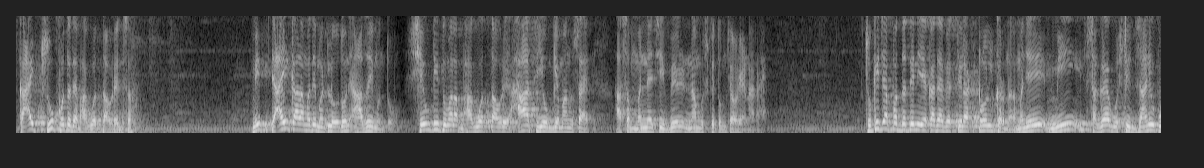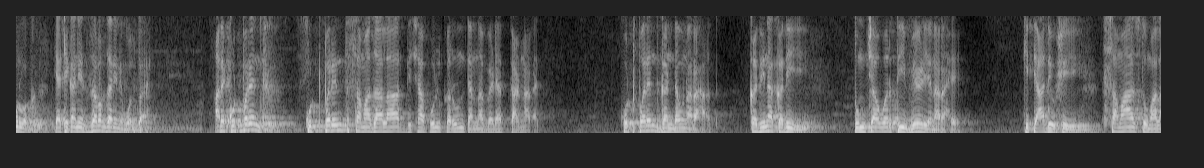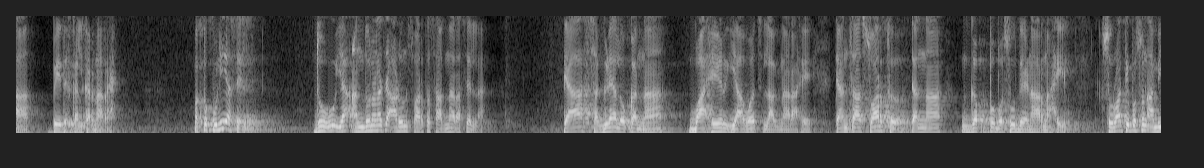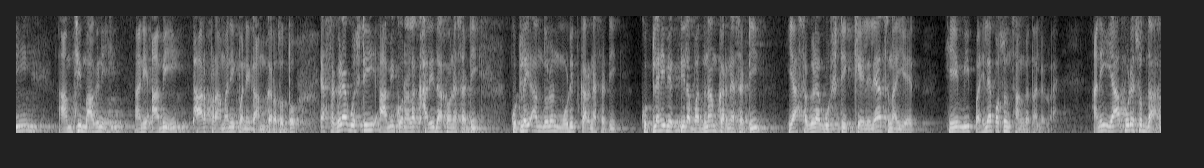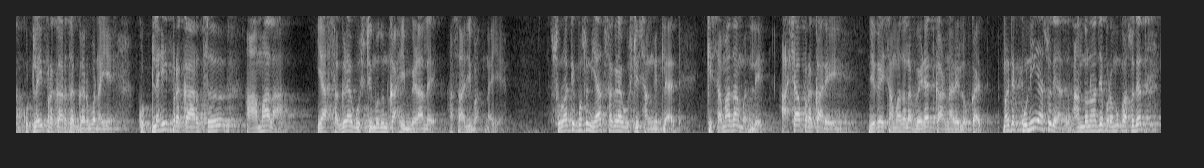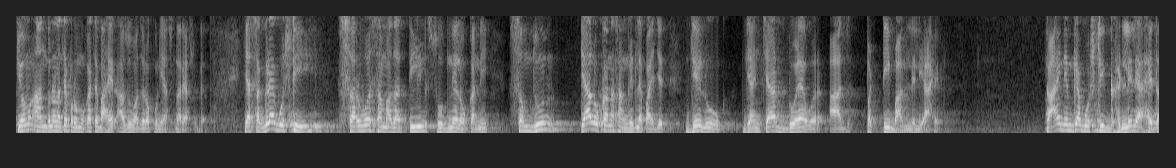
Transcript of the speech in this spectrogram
काय चूक होतं त्या भागवत तावरेंचं? मी त्याही काळामध्ये म्हटलं होतो आणि आजही म्हणतो शेवटी तुम्हाला भागवत तावरे हाच योग्य माणूस आहे असं म्हणण्याची वेळ नामुष्की तुमच्यावर येणार आहे. चुकीच्या पद्धतीने एखाद्या व्यक्तीला ट्रोल करणं म्हणजे मी सगळ्या गोष्टी जाणीवपूर्वक या ठिकाणी जबाबदारीने बोलतो आहे अरे कुठपर्यंत? कुठपर्यंत समाजाला दिशाभूल करून त्यांना वेड्यात काढणार आहेत? कुठपर्यंत गंडवणार आहात? कधी ना कधी तुमच्यावर ती वेळ येणार आहे की त्या दिवशी समाज तुम्हाला बेदखल करणार आहे. मग तो कुणी असेल? जो या आंदोलनाच्या आडून स्वार्थ साधणार असेल ना त्या सगळ्या लोकांना बाहेर यावंच लागणार आहे. त्यांचा स्वार्थ त्यांना गप्प बसू देणार नाही. सुरुवातीपासून आम्ही आमची मागणी आणि आम्ही फार प्रामाणिकपणे काम करत होतो. या सगळ्या गोष्टी आम्ही कोणाला खाली दाखवण्यासाठी कुठलंही आंदोलन मोडीत करण्यासाठी कुठल्याही व्यक्तीला बदनाम करण्यासाठी या सगळ्या गोष्टी केलेल्याच नाही आहेत हे मी पहिल्यापासून सांगत आलेलो आहे. आणि यापुढे सुद्धा कुठल्याही प्रकारचा गर्व नाही आहे कुठल्याही प्रकारचं आम्हाला या सगळ्या गोष्टीमधून काही मिळालं आहे असं अजिबात नाही आहे सुरुवातीपासून याच सगळ्या गोष्टी सांगितल्या आहेत की समाजामधले अशा प्रकारे जे काही समाजाला वेड्यात काढणारे लोक आहेत मग ते कुणीही असू द्यात आंदोलनाचे प्रमुख असू द्यात किंवा मग आंदोलनाच्या प्रमुखाच्या बाहेर आजूबाजूला कुणी असणारे असू द्यात. या सगळ्या गोष्टी सर्व समाजातील सुज्ञ लोकांनी समजून त्या लोकांना सांगितल्या पाहिजेत जे लोक ज्यांच्या डोळ्यावर आज पट्टी बांधलेली आहे. काय नेमक्या गोष्टी घडलेल्या आहेत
